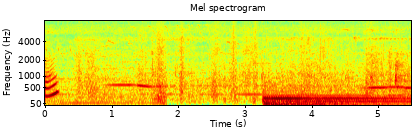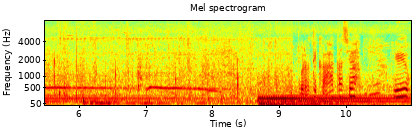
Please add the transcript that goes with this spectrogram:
Hmm? Berarti ke atas ya? Iya. Yuk.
